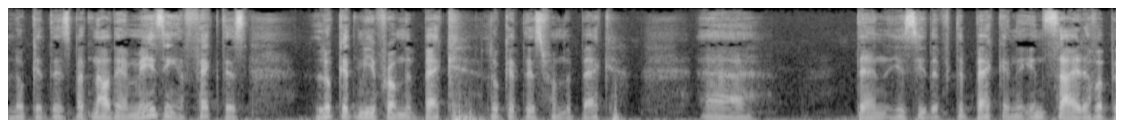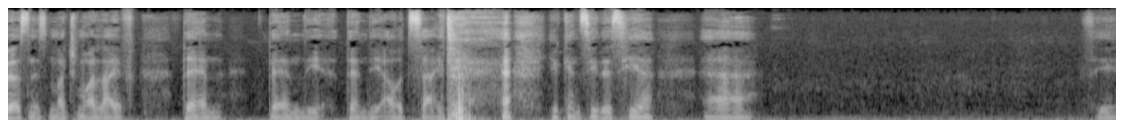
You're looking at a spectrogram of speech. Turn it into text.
look at this. But now the amazing effect is look at me from the back. Look at this from the back. Uh, then you see the, the back and the inside of a person is much more alive than than the than the outside. You can see this here. Uh, see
